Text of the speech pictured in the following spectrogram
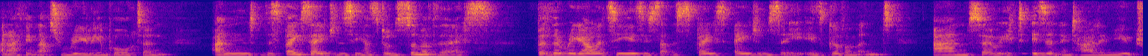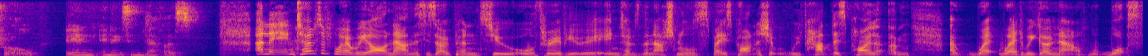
And I think that's really important. And the space agency has done some of this, but the reality is is that the space agency is government, and so it isn't entirely neutral in in its endeavours. And in terms of where we are now, and this is open to all three of you in terms of the National Space Partnership, we've had this pilot. Um, uh, where, where do we go now? What's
